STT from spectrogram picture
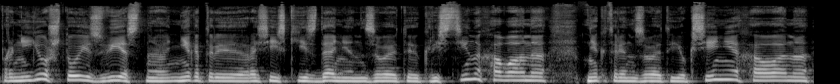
Про нее что известно? Некоторые российские издания называют ее Кристина Хавана, некоторые называют ее Ксения Хавана.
